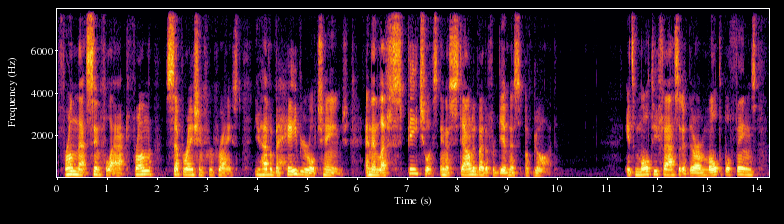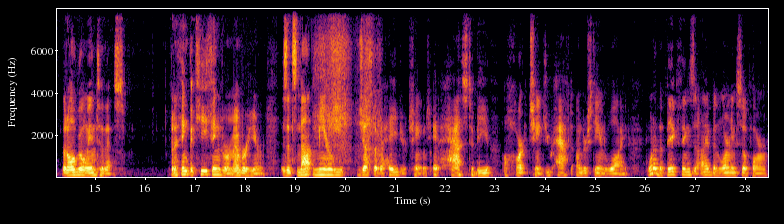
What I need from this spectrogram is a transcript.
from that sinful act, from separation from Christ. You have a behavioral change and then left speechless and astounded by the forgiveness of God. It's multifaceted. There are multiple things that all go into this. But I think the key thing to remember here is it's not merely just a behavior change, it has to be a heart change. You have to understand why. One of the big things that I've been learning so far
